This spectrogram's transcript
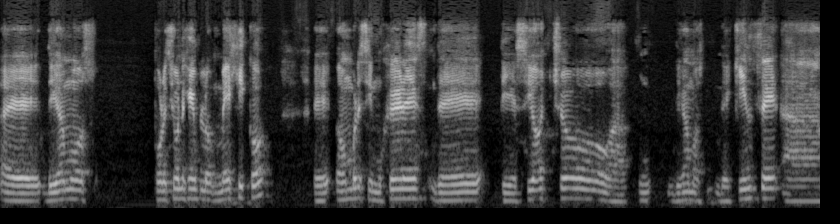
eh, digamos, por decir un ejemplo, México, eh, hombres y mujeres de 18 a, digamos, de 15 a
